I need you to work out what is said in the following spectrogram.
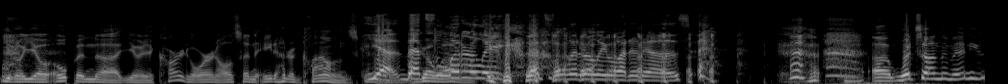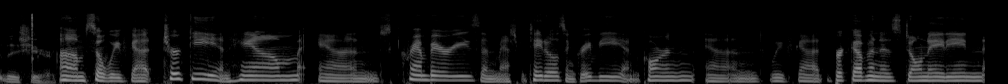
you know, you open uh, you know your car door, and all of a sudden, eight hundred clowns. Yeah, that's literally that's literally what it is. uh, what's on the menu this year? Um, so we've got turkey and ham and cranberries and mashed potatoes and gravy and corn. And we've got Brick Oven is donating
